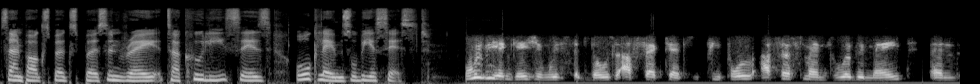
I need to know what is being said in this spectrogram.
SANPark spokesperson Ray Thakhuli says all claims will be assessed. We'll be engaging with those affected people. Assessment will be made, and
